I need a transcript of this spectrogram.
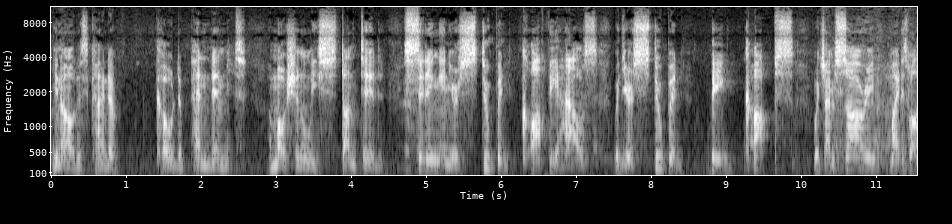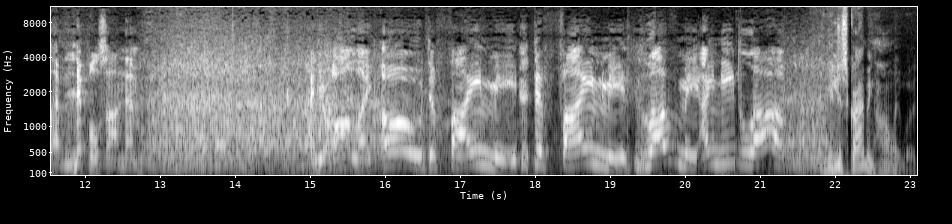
You know, this kind of codependent, emotionally stunted, sitting in your stupid coffee house with your stupid big cups, which I'm sorry might as well have nipples on them. And you're all like, oh, define me, define me, love me, I need love. You're describing Hollywood.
